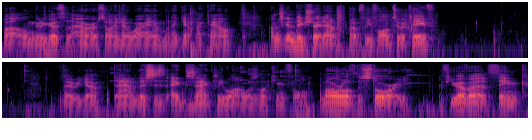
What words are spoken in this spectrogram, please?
Well, I'm going to go to the arrow so I know where I am when I get back out. I'm just going to dig straight down. Hopefully fall into a cave. There we go. Damn, this is exactly what I was looking for. Moral of the story. If you ever think,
